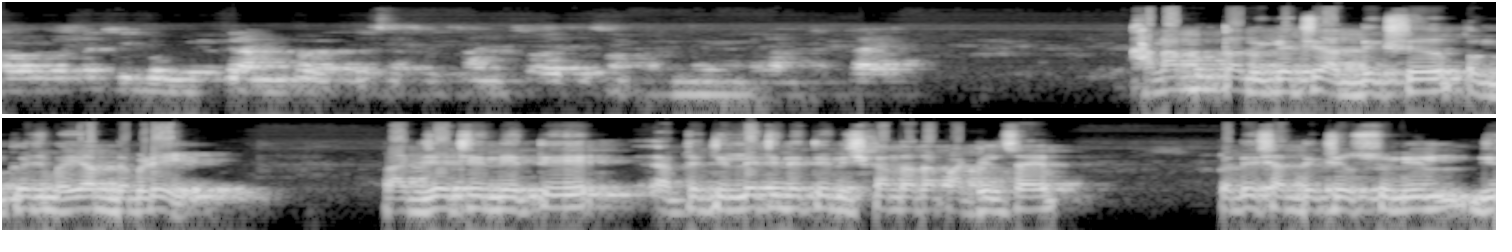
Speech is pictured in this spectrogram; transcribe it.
पवार भूमिका ग्रामीण भागात स्थानिक स्वराज्य काय? खानापूर तालुक्याचे अध्यक्ष पंकज भैया दबडे राज्याचे नेते आमच्या जिल्ह्याचे नेते निष्कांतदादा पाटील साहेब प्रदेशाध्यक्ष सुनीलजी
